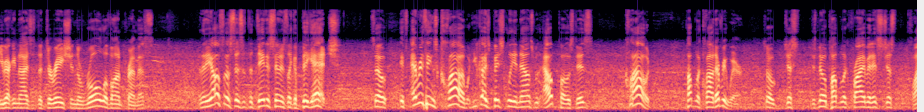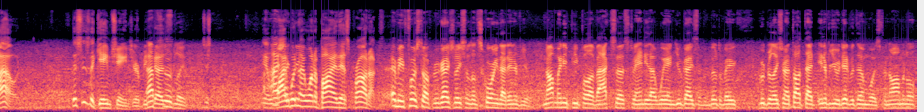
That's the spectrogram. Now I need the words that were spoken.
he recognizes the duration, the role of on-premise. And then he also says that the data center is like a big edge. So if everything's cloud, what you guys basically announced with Outpost is cloud, public cloud everywhere. So just, there's no public, private, it's just cloud. This is a game changer because Absolutely. just you know, why I, I wouldn't I want to buy this product? I mean, first off, congratulations on scoring that interview. Not many people have access to Andy that way, and you guys have built a very good relation. I thought that interview you did with him was phenomenal.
